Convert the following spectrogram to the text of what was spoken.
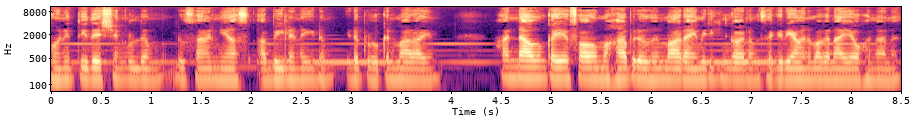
ഖോനിത്തി ദേശങ്ങളിലും ലുസാനിയാസ് അബീലനയിലും ഇടപ്രഭുക്കന്മാരായും ഹന്നാവും കയ്യഫാവും മഹാപുരോഹിതന്മാരായും ഇരിക്കും കാലം സഗരിയാവിന്റെ മകനായ യോഹനാണ്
